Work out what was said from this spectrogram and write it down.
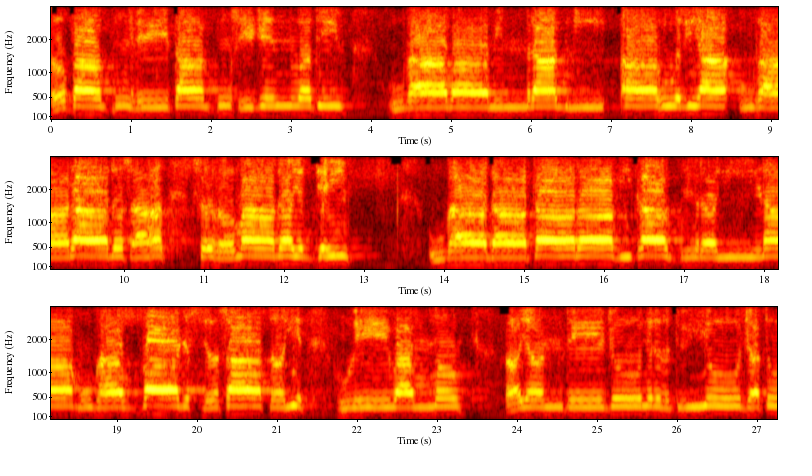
अपाग्निरेताग्निसिजिन्वति। उभावामिन्द्राग्नि आहुर्या उभारादसाः। सह उभादाताराविखाग्रयीणामुभावाजस्य सातयेत् हुवेवाम् अयन्तेजो निर्हृत्वियो जतो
